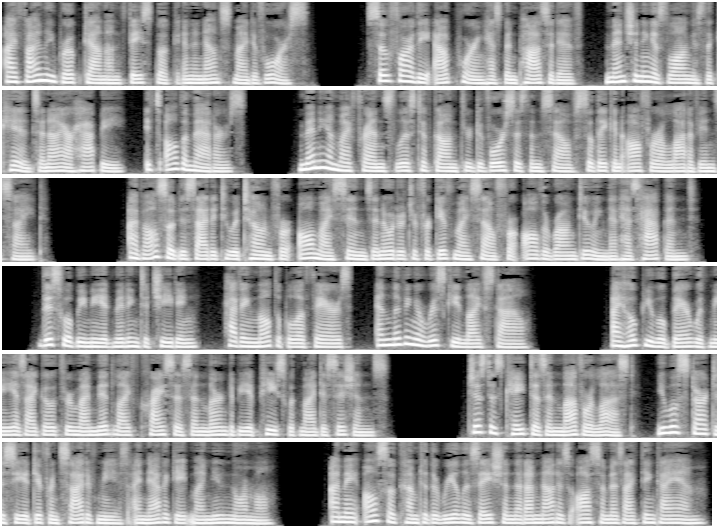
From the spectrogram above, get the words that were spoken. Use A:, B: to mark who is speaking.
A: I finally broke down on Facebook and announced my divorce. So far, the outpouring has been positive, mentioning as long as the kids and I are happy, it's all that matters. Many on my friends' list have gone through divorces themselves, so they can offer a lot of insight. I've also decided to atone for all my sins in order to forgive myself for all the wrongdoing that has happened. This will be me admitting to cheating, having multiple affairs, and living a risky lifestyle. I hope you will bear with me as I go through my midlife crisis and learn to be at peace with my decisions. Just as Kate does in Love or Lust, you will start to see a different side of me as I navigate my new normal. I may also come to the realization that I'm not as awesome as I think I am.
